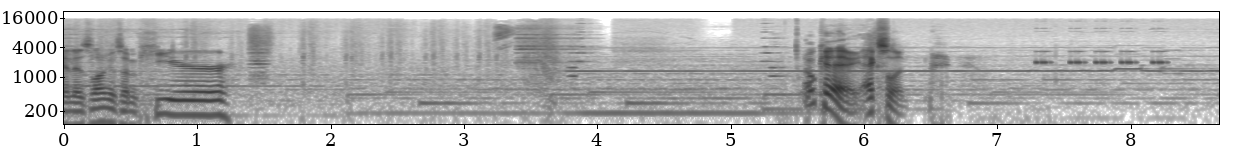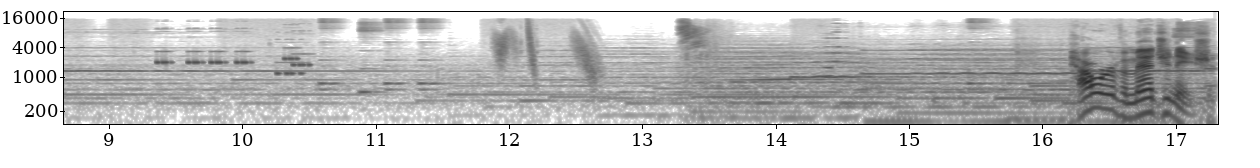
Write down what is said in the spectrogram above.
And as long as I'm here... Okay, excellent. Power of imagination.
